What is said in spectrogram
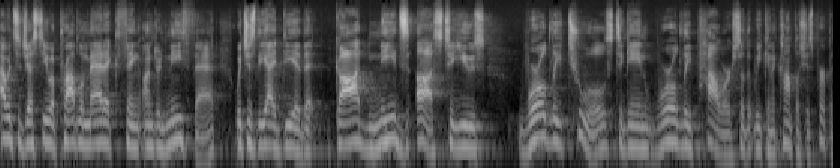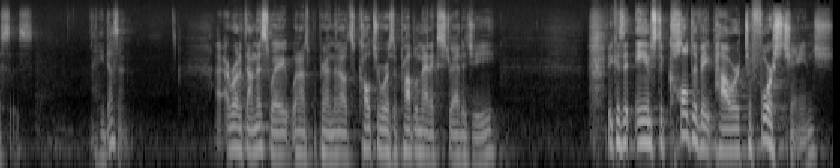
I would suggest to you, a problematic thing underneath that, which is the idea that God needs us to use worldly tools to gain worldly power so that we can accomplish his purposes. And he doesn't. I wrote it down this way when I was preparing the notes culture war is a problematic strategy because it aims to cultivate power to force change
